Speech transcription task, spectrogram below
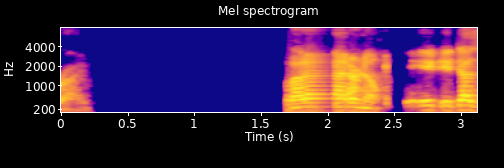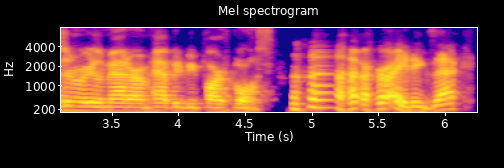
prime. But I don't know. It, it, doesn't really matter. I'm happy to be part of both. right, exactly.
